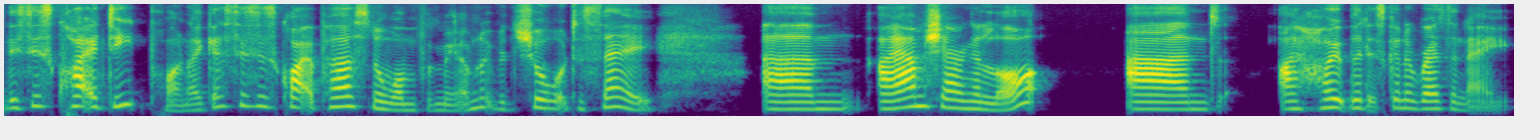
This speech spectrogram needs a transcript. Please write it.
this is quite a deep one. I guess this is quite a personal one for me. I'm not even sure what to say. Um, I am sharing a lot and I hope that it's going to resonate.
